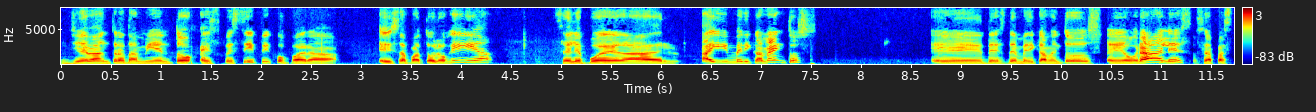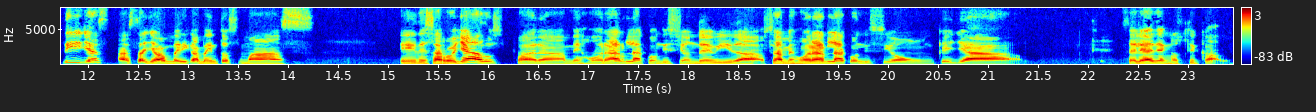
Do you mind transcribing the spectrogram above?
llevan tratamiento específico para esa patología, se le puede dar, hay medicamentos eh, desde medicamentos eh, orales, o sea, pastillas, hasta ya medicamentos más eh, desarrollados para mejorar la condición de vida, o sea, mejorar la condición que ya se le ha diagnosticado.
